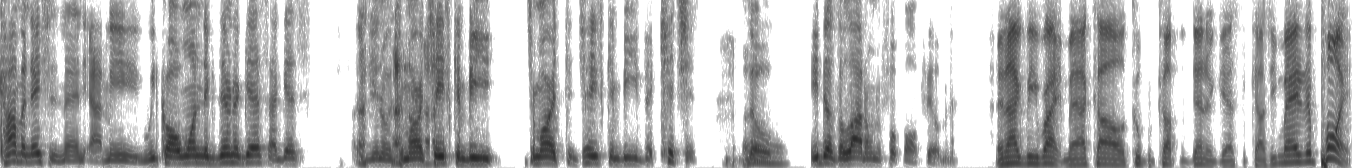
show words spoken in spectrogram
combinations, man. I mean, we call one the dinner guest. I guess you know Ja'Marr Chase can be Ja'Marr Chase can be the kitchen. So oh. he does a lot on the football field, man. And I'd be right, man. I call Cooper Kupp the dinner guest because he made it a point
